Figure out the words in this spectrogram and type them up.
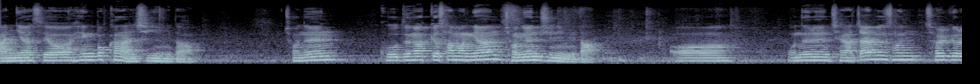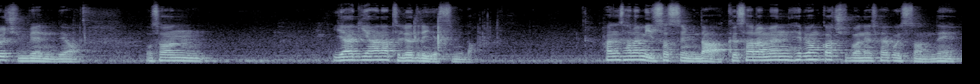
안녕하세요. 행복한 안식입니다. 저는 고등학교 3학년 정현준입니다. 어, 오늘은 제가 짧은 선- 설교를 준비했는데요. 우선 이야기 하나 들려드리겠습니다. 한 사람이 있었습니다. 그 사람은 해변가 주변에 살고 있었는데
